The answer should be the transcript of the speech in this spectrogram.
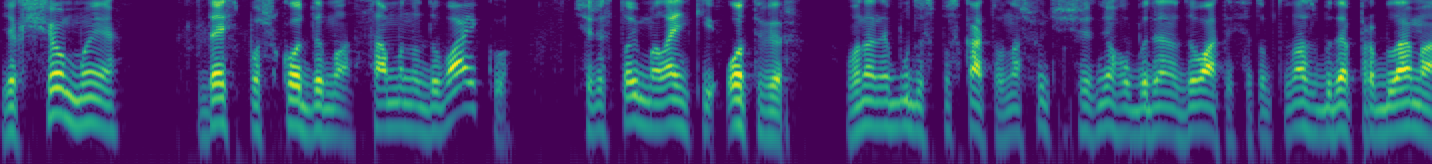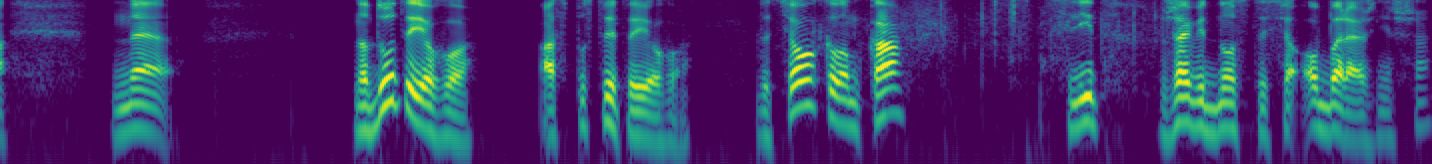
якщо ми десь пошкодимо саме надувайку, через той маленький отвір вона не буде спускати, вона швидше через нього буде надуватися. Тобто у нас буде проблема не надути його, а спустити його. До цього килимка слід вже відноситися обережніше.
